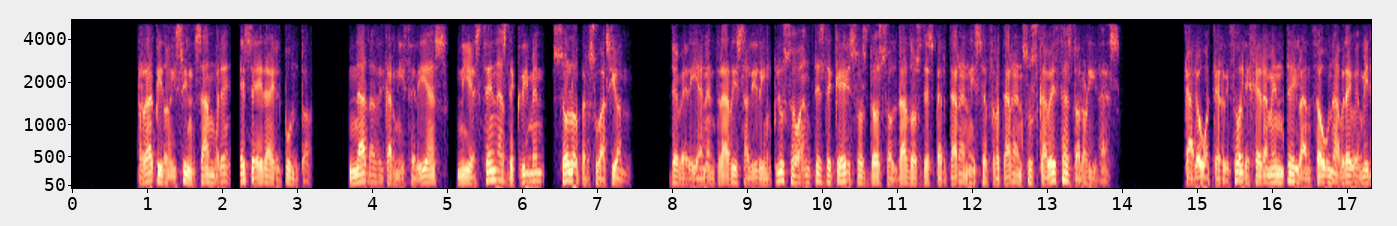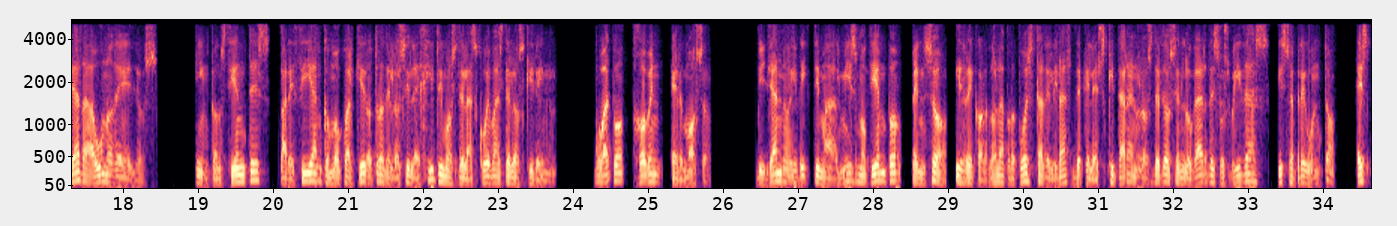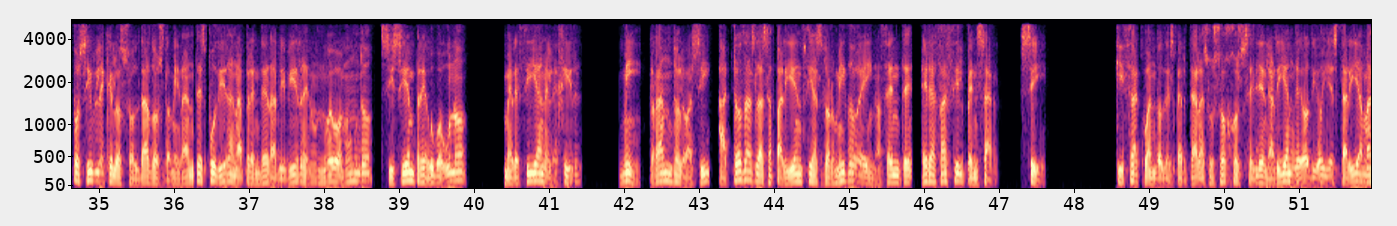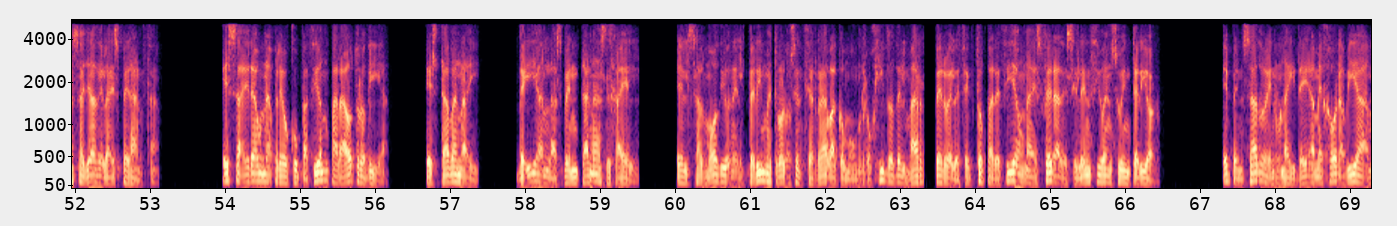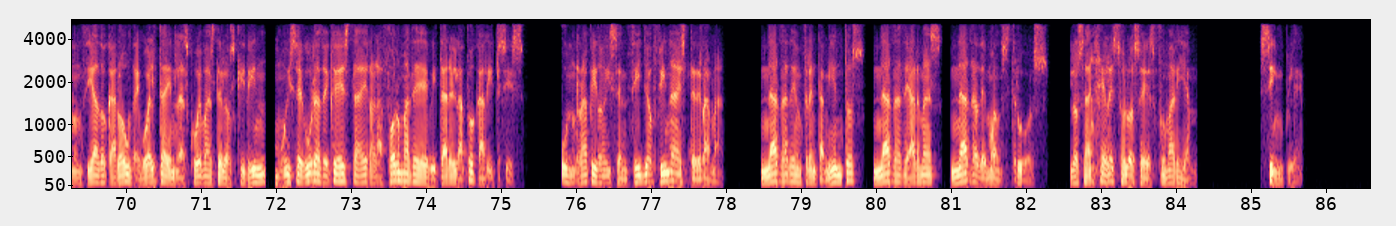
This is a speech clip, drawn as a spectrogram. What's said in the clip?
Rápido y sin sangre, ese era el punto. Nada de carnicerías, ni escenas de crimen, solo persuasión. Deberían entrar y salir incluso antes de que esos dos soldados despertaran y se frotaran sus cabezas doloridas. Caro aterrizó ligeramente y lanzó una breve mirada a uno de ellos. Inconscientes, parecían como cualquier otro de los ilegítimos de las cuevas de los Kirin. Guapo, joven, hermoso. Villano y víctima al mismo tiempo, pensó, y recordó la propuesta de Liraz de que les quitaran los dedos en lugar de sus vidas, y se preguntó, ¿Es posible que los soldados dominantes pudieran aprender a vivir en un nuevo mundo, si siempre hubo uno? ¿Merecían elegir? Mirándolo así, a todas las apariencias dormido e inocente, era fácil pensar. Sí. Quizá cuando despertara sus ojos se llenarían de odio y estaría más allá de la esperanza. Esa era una preocupación para otro día. Estaban ahí. Veían las ventanas de Jael. El salmodio en el perímetro los encerraba como un rugido del mar, pero el efecto parecía una esfera de silencio en su interior. He pensado en una idea mejor, había anunciado Karou de vuelta en las cuevas de los Kirin, muy segura de que esta era la forma de evitar el apocalipsis. Un rápido y sencillo fin a este drama. Nada de enfrentamientos, nada de armas, nada de monstruos. Los ángeles solo se esfumarían. Simple.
